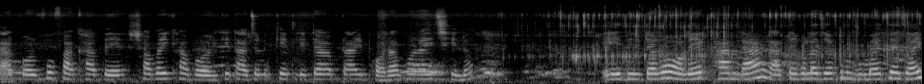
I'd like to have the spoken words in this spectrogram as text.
তারপর ফুফা খাবে, সবাই খাব আর কি। তার জন্য কেটলিটা প্রায় ভরা ভরাই ছিল। এই দুইটারও অনেক ঠান্ডা। রাতের বেলা যখন ঘুমাইতে যাই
